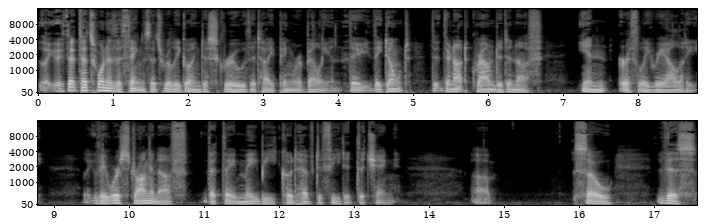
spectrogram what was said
like that that's one of the things that's really going to screw the Taiping rebellion. They they don't they're not grounded enough in earthly reality. Like they were strong enough that they maybe could have defeated the Qing. Uh, so this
